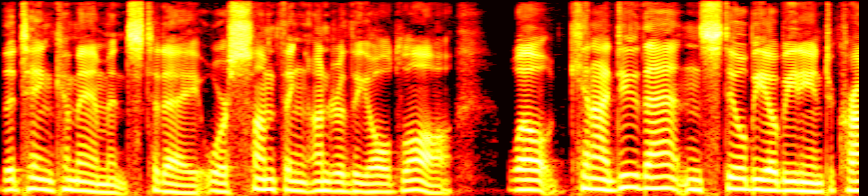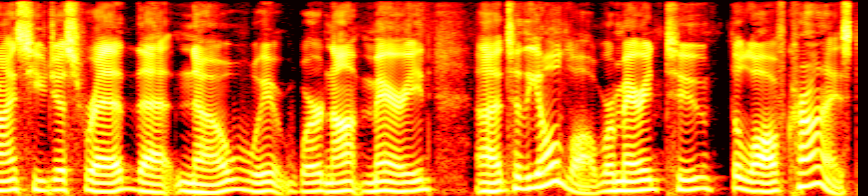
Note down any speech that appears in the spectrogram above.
the Ten Commandments today or something under the old law, well, can I do that and still be obedient to Christ? You just read that no, we're, not married uh, to the old law. We're married to the law of Christ.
